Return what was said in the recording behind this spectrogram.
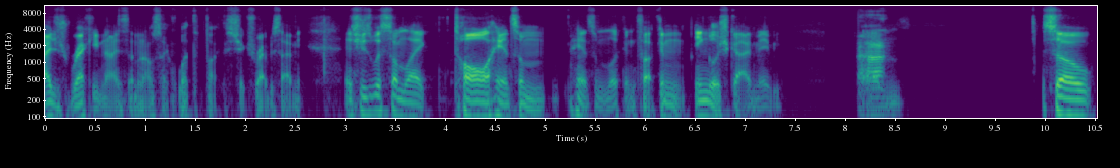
I just recognized them, and I was like, "What the fuck? This chick's right beside me," and she's with some like tall, handsome, handsome looking fucking English guy, maybe. Uh-huh. Um, so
